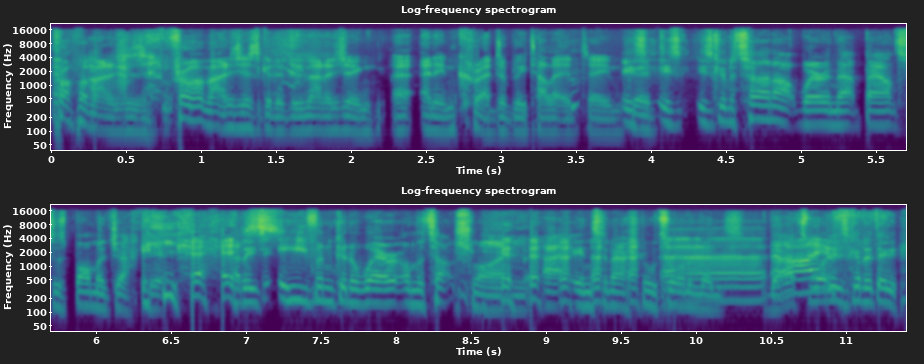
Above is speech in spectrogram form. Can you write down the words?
proper managers, proper managers going to be managing uh, an incredibly talented team. He's, he's, he's going to turn up wearing that bouncer's bomber jacket. Yes. And he's even going to wear it on the touchline at international tournaments. That's what I've- he's going to do.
